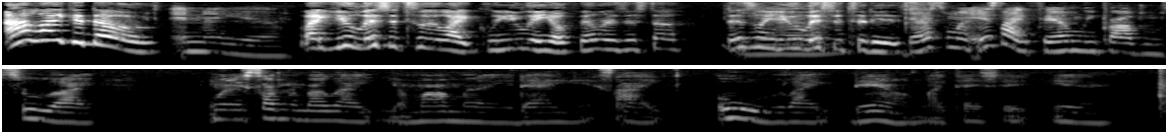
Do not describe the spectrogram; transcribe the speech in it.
I like it though. And then yeah, Like you listen to like when you in your feelings and stuff. This when you listen to this. that's when it's like family problems too. Like when it's talking about like your mama and your daddy, it's like ooh, like damn, like that shit. Yeah,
